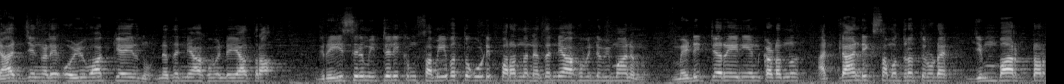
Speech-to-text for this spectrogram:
രാജ്യങ്ങളെ ഒഴിവാക്കിയായിരുന്നു നെതന്യാഹുവിന്റെ യാത്ര. ഗ്രീസിനും ഇറ്റലിക്കും സമീപത്തുകൂടി പറന്ന നെതന്യാഹുവിന്റെ വിമാനം മെഡിറ്ററേനിയൻ കടന്ന് അറ്റ്ലാന്റിക് സമുദ്രത്തിലൂടെ ജിംബാർട്ടർ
